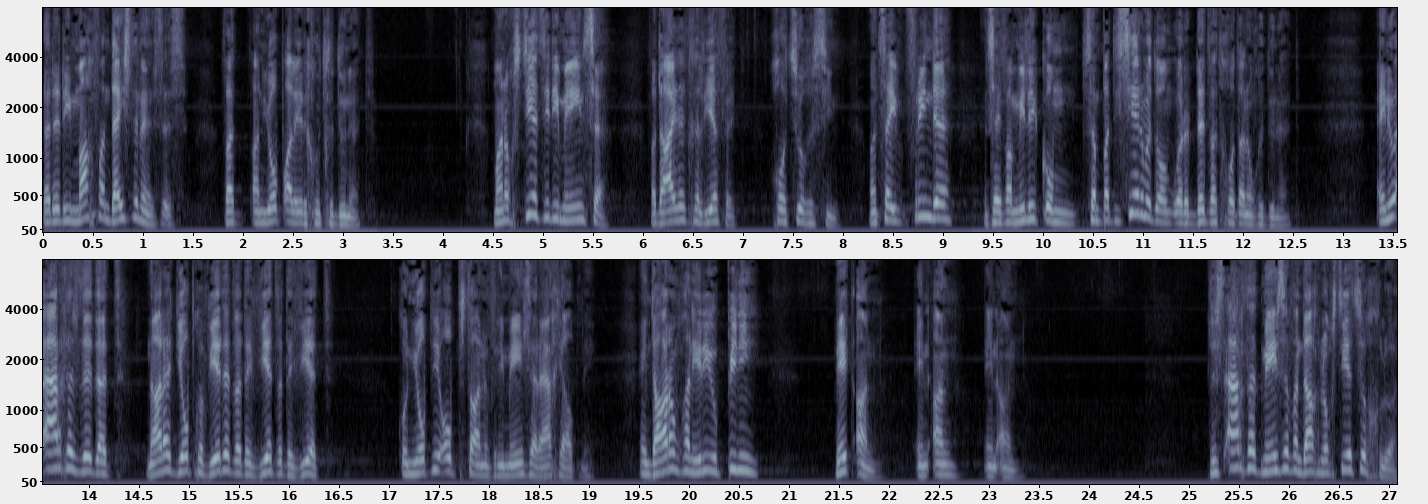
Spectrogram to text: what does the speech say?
dat dit die macht van duisternis is, wat aan Job al hierdie goed gedoen het. Maar nog steeds het die mense, wat daar het geleef het, God so gesien. Want sy vriende en sy familie kom sympathiseer met hom oor dit wat God aan hom gedoen het. En hoe erg is dit dat, nadat Job geweet het wat hy weet wat hy weet, kon Job nie opstaan en vir die mense recht help nie. En daarom gaan hierdie opinie net aan en aan en aan. Het is erg dat mense vandag nog steeds so glo.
